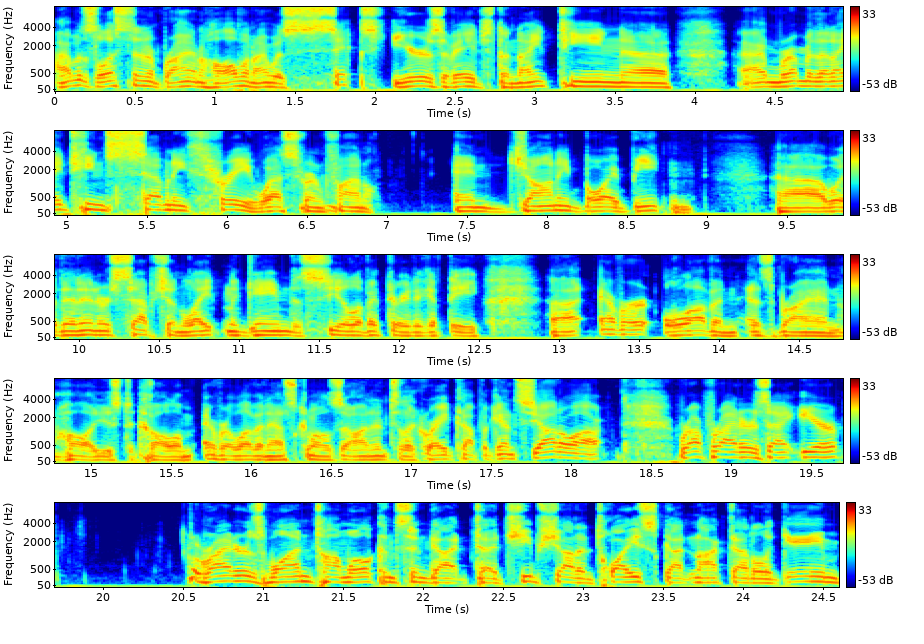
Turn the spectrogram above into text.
I was listening to Brian Hall when I was six years of age. The 19, uh, I remember the 1973 Western Final, and Johnny Boy Beaton uh, with an interception late in the game to seal a victory to get the uh, ever loving, as Brian Hall used to call them, ever loving Eskimos on into the Grey Cup against the Ottawa Rough Riders that year. Riders won. Tom Wilkinson got uh, cheap shotted twice, got knocked out of the game.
